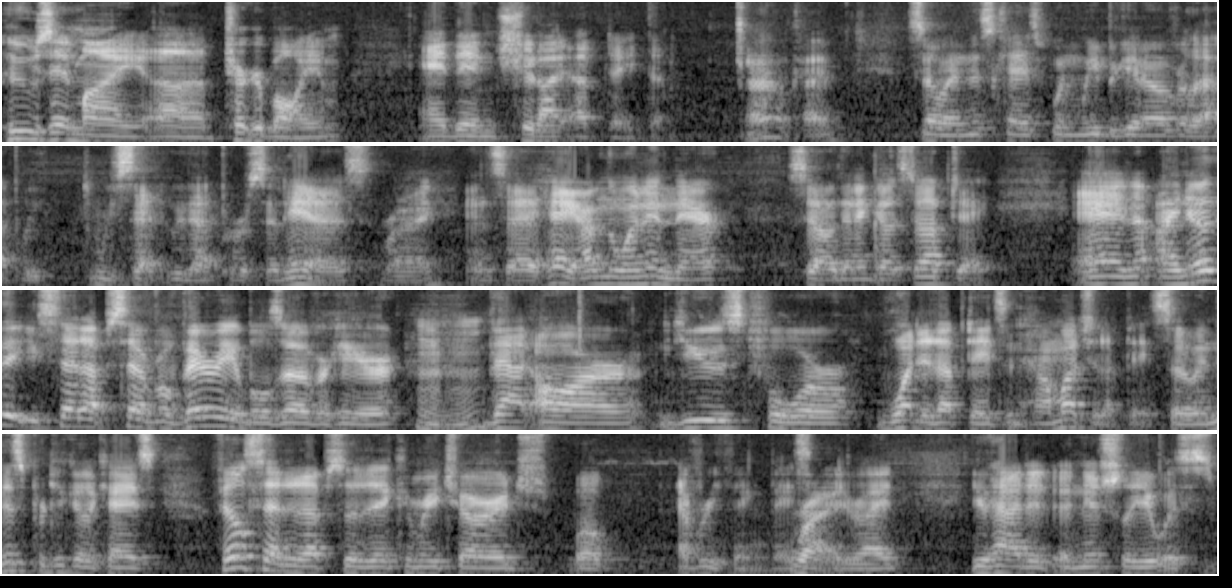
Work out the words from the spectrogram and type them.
who's in my uh, trigger volume, and then should I update them? Oh, okay. So in this case, when we begin overlap, we, we set who that person is. Right. And say, hey, I'm the one in there. So then it goes to update. And I know that you set up several variables over here that are used for what it updates and how much it updates. So in this particular case, Phil set it up so that it can recharge, well, everything basically, Right. right? You had it initially, it was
